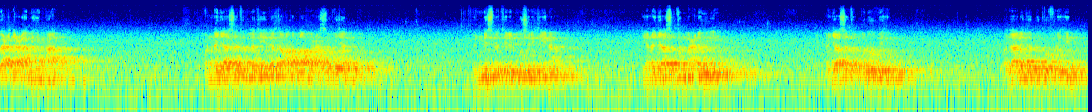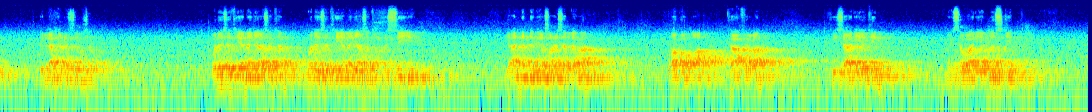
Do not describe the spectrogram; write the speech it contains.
بعد عامهم هذا والنجاسة التي ذكرها الله عز وجل بالنسبة للمشركين هي نجاسة معنوية نجاسة قلوبهم وذلك بكفرهم بالله عز وجل وليست هي نجاسة وليست هي نجاسة حسية لأن النبي صلى الله عليه وسلم ربط كافرا في سارية من سواري المسجد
